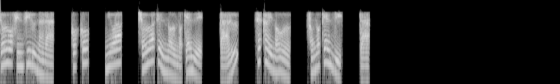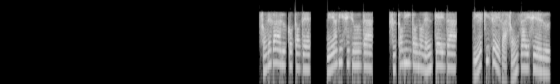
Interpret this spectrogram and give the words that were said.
張を信じるなら、ここ、には、昭和天皇の権威、がある？世界の王、その権利、だ。それがあることで、雅市場だ、ストリートの連携だ、利益税が存在し得る。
